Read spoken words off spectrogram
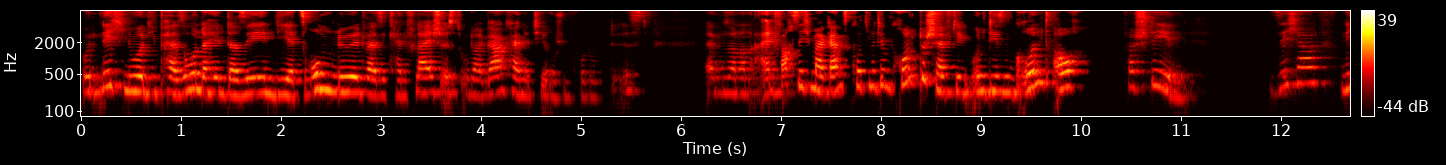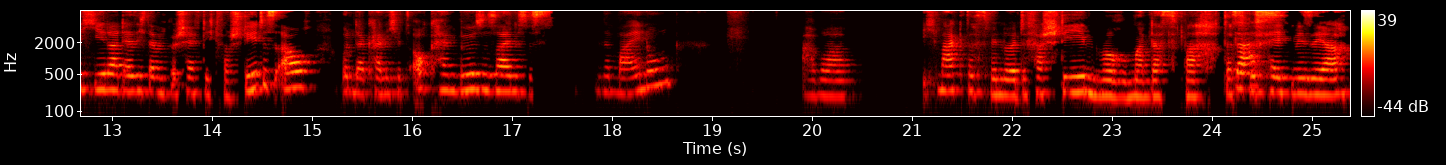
und nicht nur die Person dahinter sehen, die jetzt rumnölt, weil sie kein Fleisch isst oder gar keine tierischen Produkte isst, ähm, sondern einfach sich mal ganz kurz mit dem Grund beschäftigen und diesen Grund auch verstehen. Sicher, nicht jeder, der sich damit beschäftigt, versteht es auch und da kann ich jetzt auch kein Böse sein, es ist eine Meinung, aber ich mag das, wenn Leute verstehen, warum man das macht. Das, Das- gefällt mir sehr.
